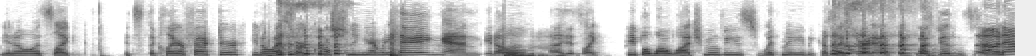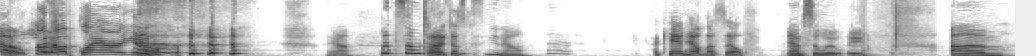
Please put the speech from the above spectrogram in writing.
You know, it's like it's the Claire factor. You know, I start questioning everything, and you know, Mhm. uh, it's like people won't watch movies with me because I start asking questions. Oh, no. like, Shut up, Claire. You know, yeah. But sometimes, just- you know, I can't help myself. absolutely. Um,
